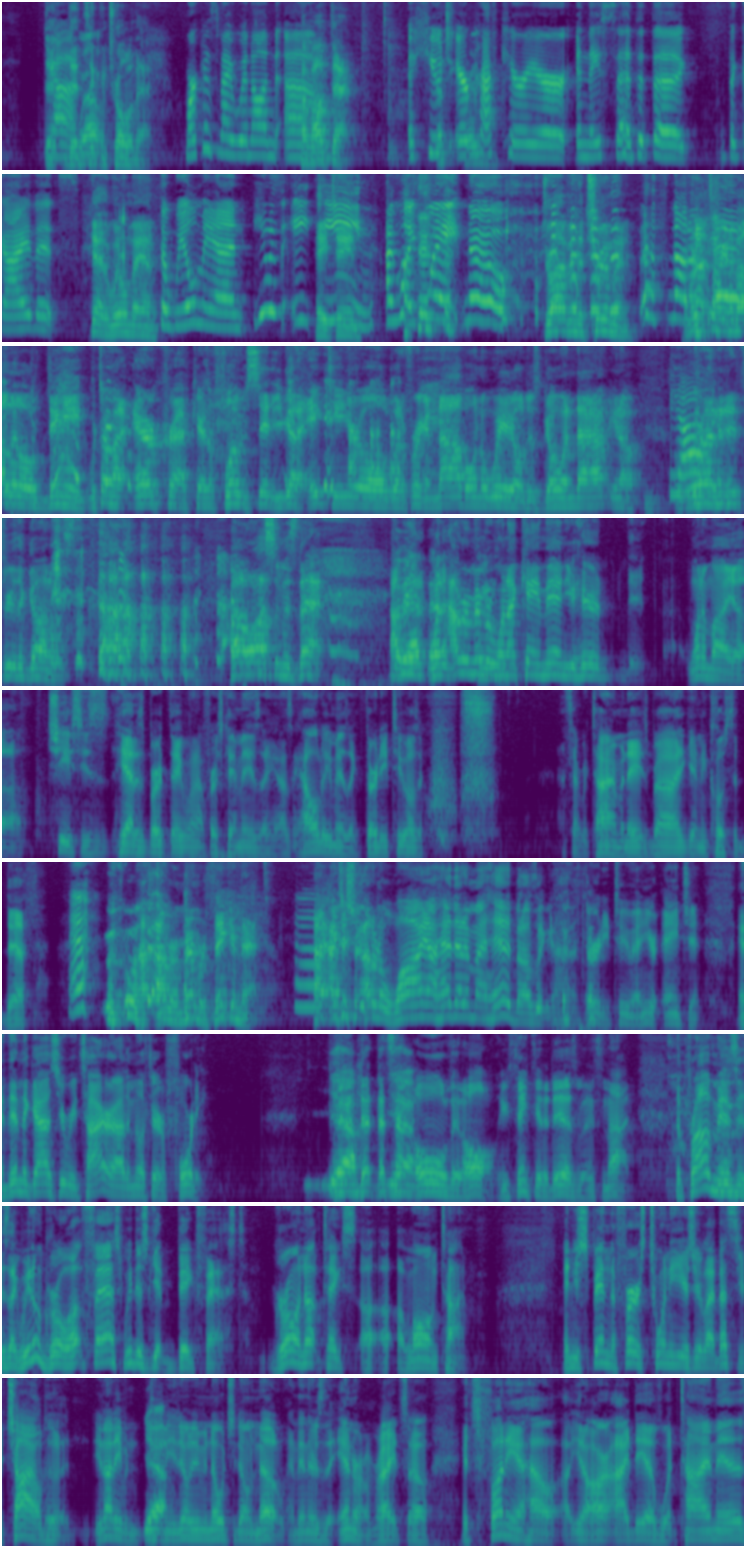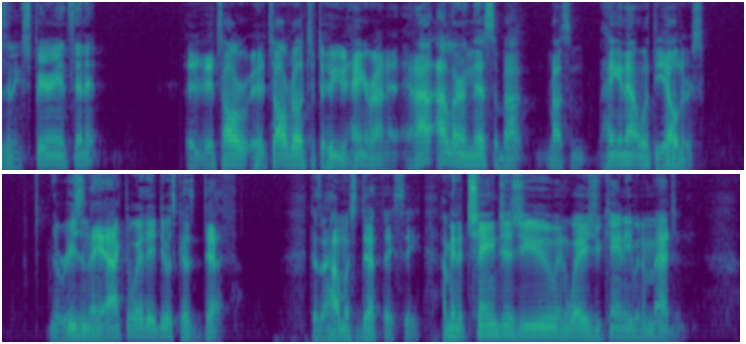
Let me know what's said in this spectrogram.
that, Yeah. that's in control of that. Marcus and I went on um, How about that? a huge That's crazy. aircraft carrier, and they said that the the guy that's Yeah, the wheelman the wheelman, he was 18. 18. I'm like, wait, no, driving the Truman. that's not. We're not okay. talking about little dingy. We're talking about an aircraft carrier a floating city. You got an 18 year old with a freaking knob on the wheel just going down, you know, Yeah. running it through the gunnels. How awesome is that? I mean, that- that when, is I remember crazy. when I came in, you hear one of my uh, chiefs. He's, he had his birthday when I first came in. He's like, I was like, how old are you? man? He was like 32. I was like, "Whew, that retirement age, bro. You're getting close to death. I, I remember thinking that. I, I just I don't know why I had that in my head, but I was like, "Ah, 32, man, you're ancient. And then the guys who retire out of the military are 40. I mean, Yeah, that, that's yeah. not old at all. You think that it is, but it's not. The problem is, is like we don't grow up fast. We just get big fast. Growing up takes a, a, a long time, and you spend the first 20 years of your life. That's your childhood. You're not even. Yeah. You don't even know what you don't know, and then there's the interim, right? So it's funny how uh, you know our idea of what time is and experience in it. it- It's all it's all relative to who you hang around. And I, I learned this about about some hanging out with the elders. The reason they act the way they do is because death because of how much death they see. I mean, it changes you in ways you can't even imagine.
